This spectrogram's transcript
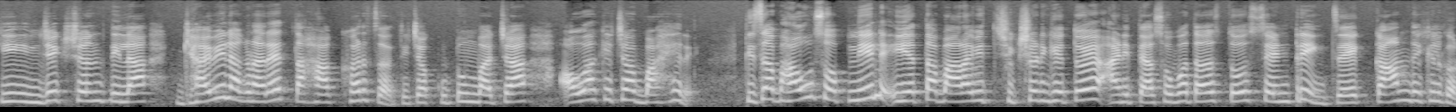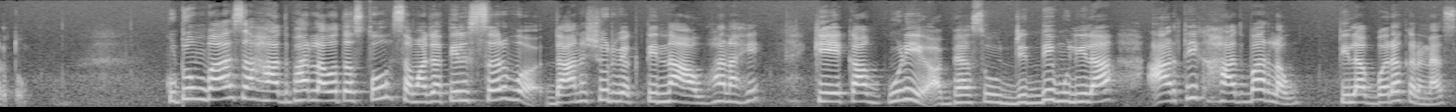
ही इंजेक्शन तिला घ्यावी लागणार आहे तर हा खर्च तिच्या कुटुंबाच्या आवाक्याच्या बाहेर आहे. तिचा भाऊ स्वप्नील इयत्ता बारावीत शिक्षण घेतोय आणि त्यासोबतच तो सेंटरिंगचे काम देखील करतो. कुटुंबास हातभार लावत असतो. समाजातील सर्व दानशूर व्यक्तींना आव्हान आहे. की एका गुणी अभ्यासू जिद्दी मुलीला आर्थिक हातभार लावून तिला बरं करण्यास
